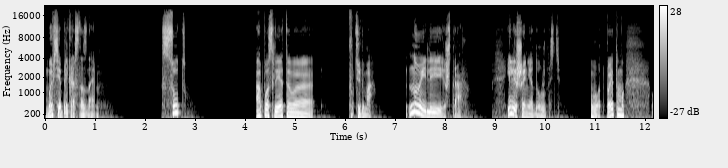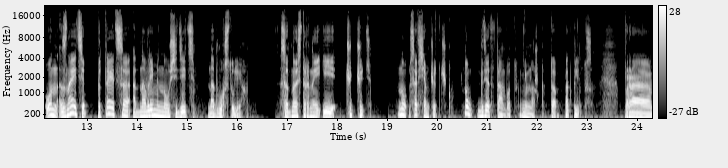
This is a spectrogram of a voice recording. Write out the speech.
мы все прекрасно знаем. Суд, а после этого в тюрьма. Ну или штраф. И лишение должности. Вот, поэтому он, знаете, пытается одновременно усидеть на двух стульях. С одной стороны и чуть-чуть ну, совсем чуточку. Ну, где-то там вот немножко, там, под плинтусом. Про...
